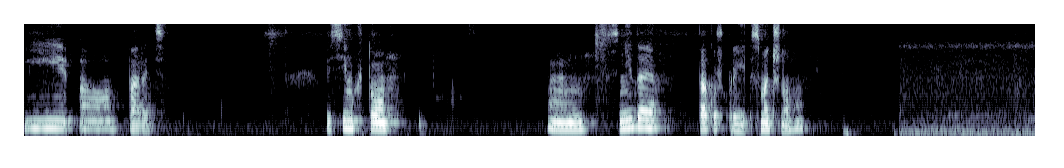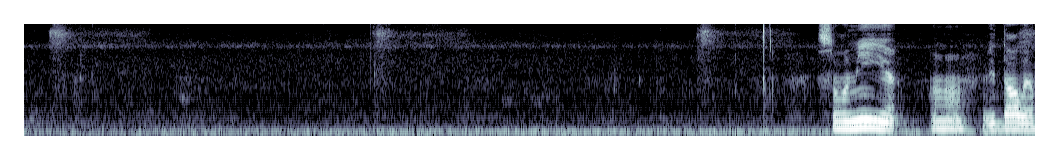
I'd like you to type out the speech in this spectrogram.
І а, перець. Усім, хто снідає, також при... смачного. Соломії віддали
